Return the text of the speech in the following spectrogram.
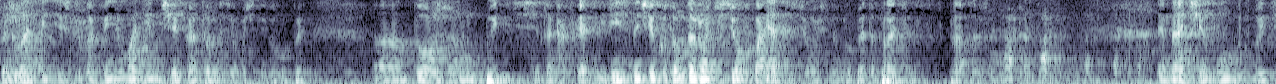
согласитесь, что как минимум один человек, который в съемочной группе э, должен быть, это как сказать, единственный человек, у которого должно быть все в порядке в съемочной группе, это продюсер. Правда же? Иначе могут быть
